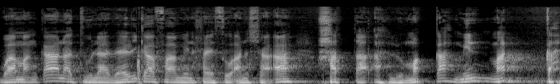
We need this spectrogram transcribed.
wa mangkana duna dzalika famin haitsu ansha'a hatta ahlu Makkah min Makkah.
